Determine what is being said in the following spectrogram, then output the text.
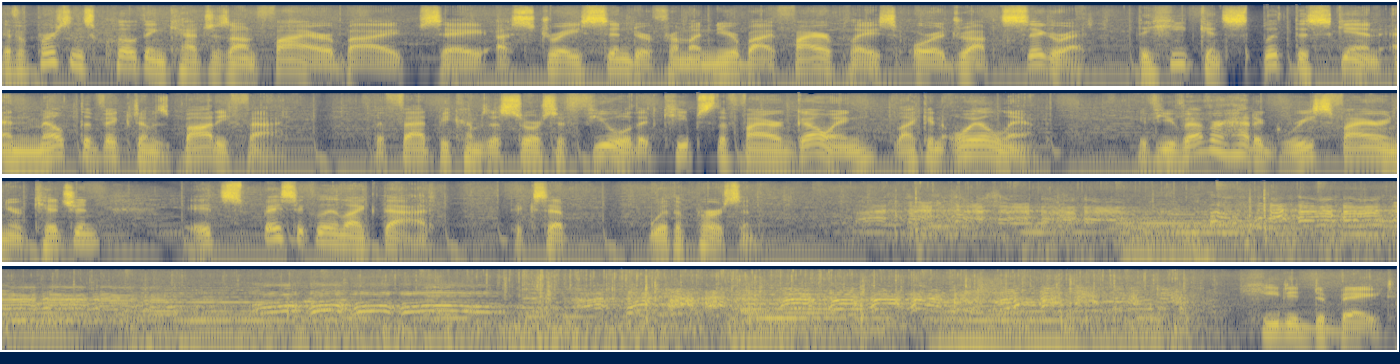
if a person's clothing catches on fire by, say, a stray cinder from a nearby fireplace or a dropped cigarette, the heat can split the skin and melt the victim's body fat, the fat becomes a source of fuel that keeps the fire going, like an oil lamp. If you've ever had a grease fire in your kitchen, it's basically like that, except with a person. Heated debate.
